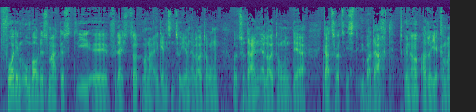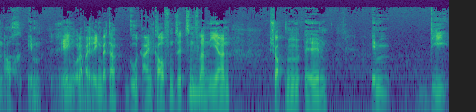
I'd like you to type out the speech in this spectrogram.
vor dem Umbau des Marktes, die äh, vielleicht sollten wir noch ergänzen zu Ihren Erläuterungen oder zu deinen Erläuterungen, der Karlsplatz ist überdacht. Genau. Also hier kann man auch im Regen oder bei Regenwetter gut einkaufen, sitzen, mhm. flanieren, shoppen. Ähm, im, die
